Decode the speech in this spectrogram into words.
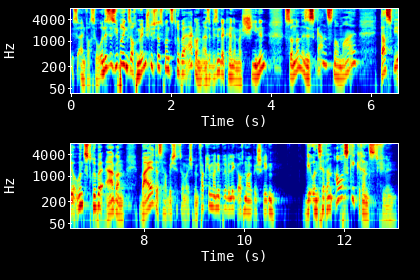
ist einfach so. Und es ist übrigens auch menschlich, dass wir uns drüber ärgern. Also wir sind ja keine Maschinen, sondern es ist ganz normal, dass wir uns drüber ärgern. Weil, das habe ich zum Beispiel im Fuck You Money Privileg auch mal beschrieben, wir uns ja dann ausgegrenzt fühlen.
